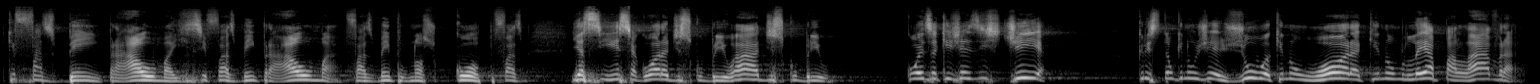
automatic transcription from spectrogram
Porque faz bem para a alma, e se faz bem para a alma, faz bem para o nosso corpo, faz. E a ciência agora descobriu, ah, descobriu, coisa que já existia. Cristão que não jejua, que não ora, que não lê a palavra,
